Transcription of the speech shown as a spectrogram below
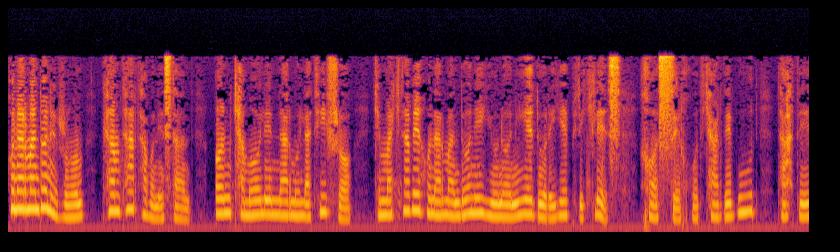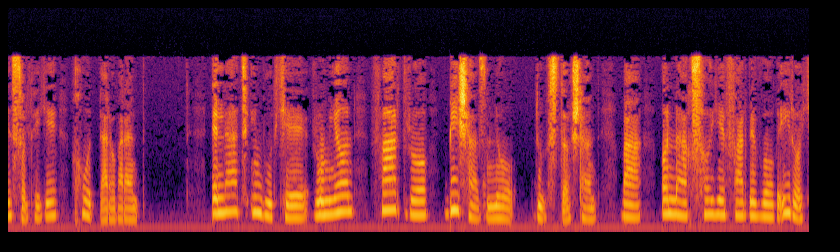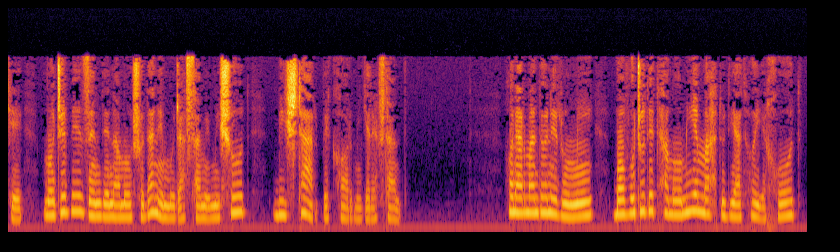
هنرمندان روم کمتر توانستند آن کمال نرم و لطیف را که مکتب هنرمندان یونانی دوره پریکلس خاص خود کرده بود تحت سلطه خود درآورند. علت این بود که رومیان فرد را بیش از نوع دوست داشتند و آن نقصهای فرد واقعی را که موجب زنده نما شدن مجسمه می‌شد بیشتر به کار می گرفتند. هنرمندان رومی با وجود تمامی محدودیت های خود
